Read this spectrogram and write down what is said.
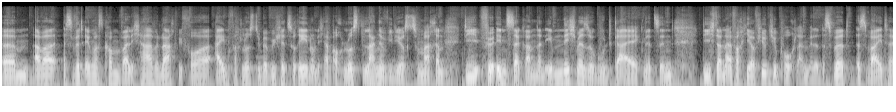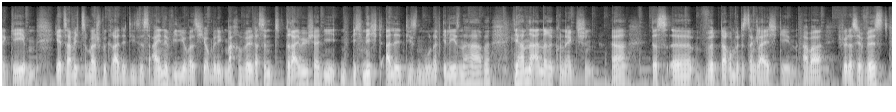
Ähm, aber es wird irgendwas kommen, weil ich habe nach wie vor einfach Lust, über Bücher zu reden und ich habe auch Lust, lange Videos zu machen, die für Instagram dann eben nicht mehr so gut geeignet sind, die ich dann einfach hier auf YouTube hochladen werde. Das wird es weiter geben. Jetzt habe ich zum Beispiel gerade dieses eine Video, was ich hier unbedingt machen will. Das sind drei Bücher, die ich nicht alle diesen Monat gelesen habe. Die haben eine andere Connection. Ja, das äh, wird, darum wird es dann gleich gehen. Aber ich will, dass ihr wisst,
